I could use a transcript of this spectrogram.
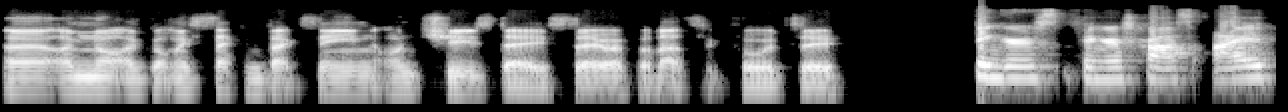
Uh, I'm not. I've got my second vaccine on Tuesday. So I've got that to look forward to. Fingers, fingers crossed. I've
